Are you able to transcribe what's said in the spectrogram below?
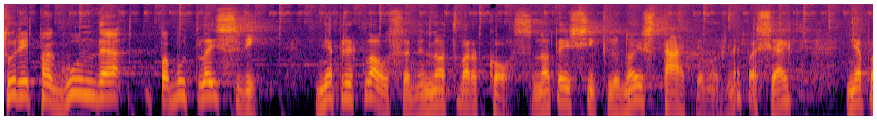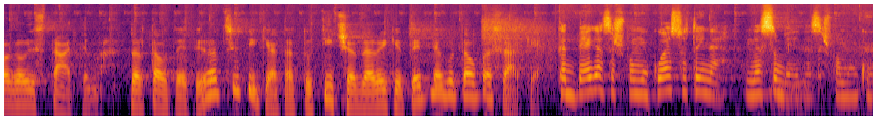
turi pagundą pabūti laisvi, nepriklausomi nuo tvarkos, nuo taisyklių, nuo įstatymų, žinai, pasielgti ne pagal įstatymą. Ar tau taip yra atsitikę, kad tu tyčia darai kitaip, negu tau pasakė? Kad bėgęs iš pamokų esu, tai ne, nesu bėgęs iš pamokų.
